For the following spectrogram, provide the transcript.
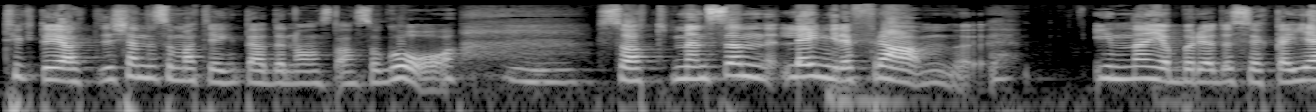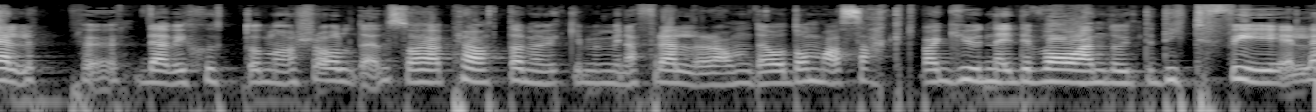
tyckte jag att det kändes som att jag inte hade någonstans att gå. Så att, men sen längre fram, innan jag började söka hjälp eh, där vid 17 års åldern så har jag pratat mycket med mina föräldrar om det och de har sagt bara gud nej det var ändå inte ditt fel.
